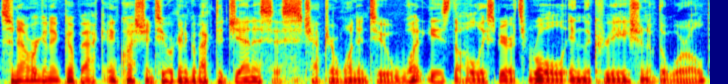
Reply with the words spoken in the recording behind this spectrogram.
So now we're going to go back in question two. We're going to go back to Genesis chapter one and two. What is the Holy Spirit's role in the creation of the world?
